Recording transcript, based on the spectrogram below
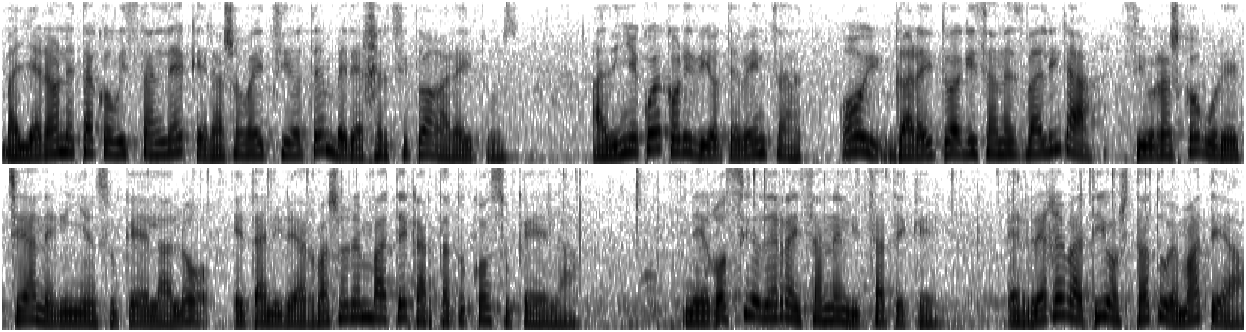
Baiara honetako biztanlek eraso baitzioten bere ejertzitoa garaituz. Adinekoek hori diote behintzat. Oi, garaituak izan ez balira, ziurrasko gure etxean eginen zukeela lo, eta nire arbasoren batek hartatuko zukeela negozio derra izanen litzateke. Errege bati ostatu ematea.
